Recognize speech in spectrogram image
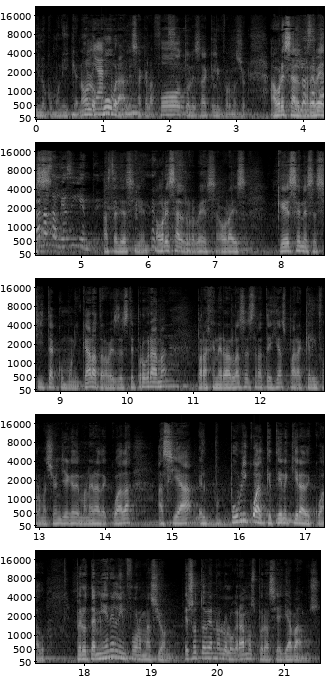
y lo comunique, ¿no? Lo cubra, le saca la foto, le saca la información. Ahora es al revés. Hasta el día siguiente. Hasta el día siguiente. Ahora es al revés. Ahora es qué se necesita comunicar a través de este programa para generar las estrategias para que la información llegue de manera adecuada hacia el público al que tiene que ir adecuado. Pero también en la información. Eso todavía no lo logramos, pero hacia allá vamos.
